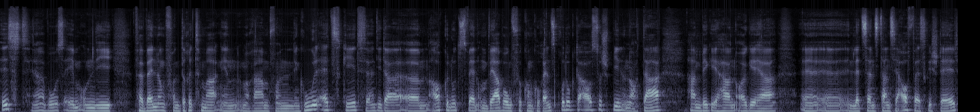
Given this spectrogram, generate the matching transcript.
ist, ja, wo es eben um die Verwendung von Drittmarken im Rahmen von den Google Ads geht, ja, die da ähm, auch genutzt werden, um Werbung für Konkurrenzprodukte auszuspielen. Und auch da haben BGH und EuGH äh, in letzter Instanz ja auch festgestellt,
